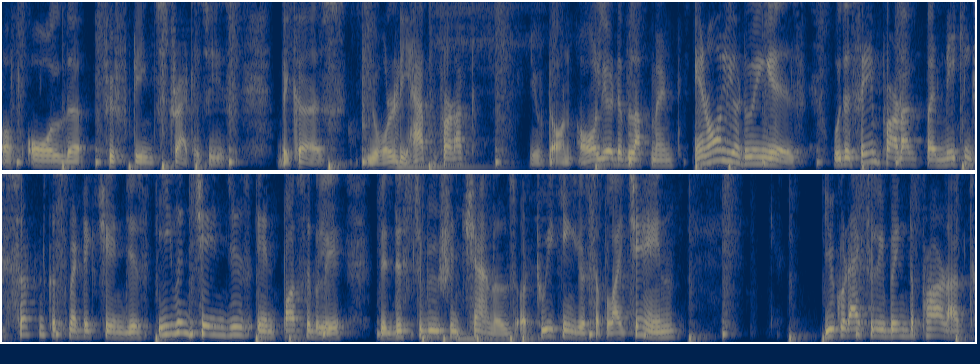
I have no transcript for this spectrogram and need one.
of all the 15 strategies because you already have the product, you've done all your development, and all you're doing is with the same product by making certain cosmetic changes, even changes in possibly the distribution channels or tweaking your supply chain, you could actually bring the product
